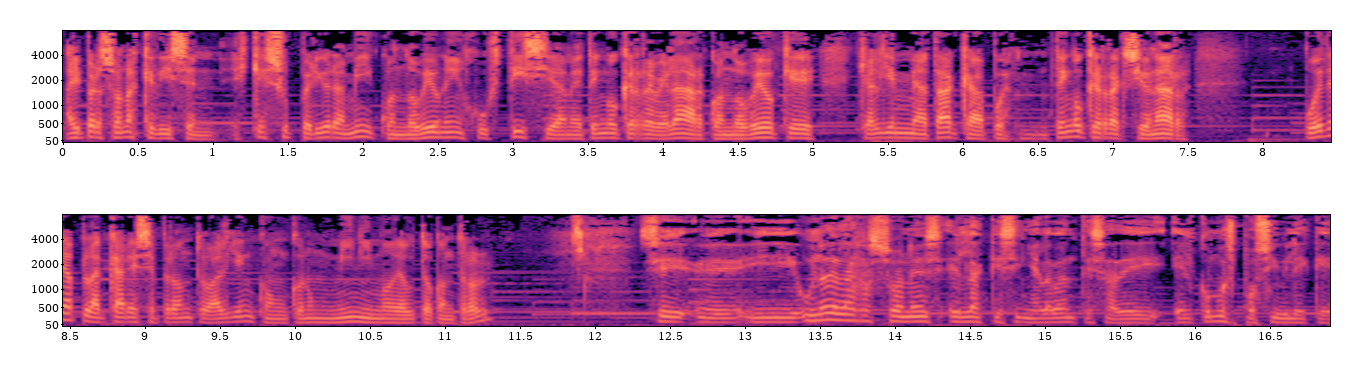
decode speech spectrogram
Hay personas que dicen, es que es superior a mí, cuando veo una injusticia me tengo que revelar, cuando veo que, alguien me ataca, pues tengo que reaccionar. ¿Puede aplacar ese pronto alguien con, con un mínimo de autocontrol? Sí, eh, y una de las razones es la que señalaba antes de el cómo es posible que,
